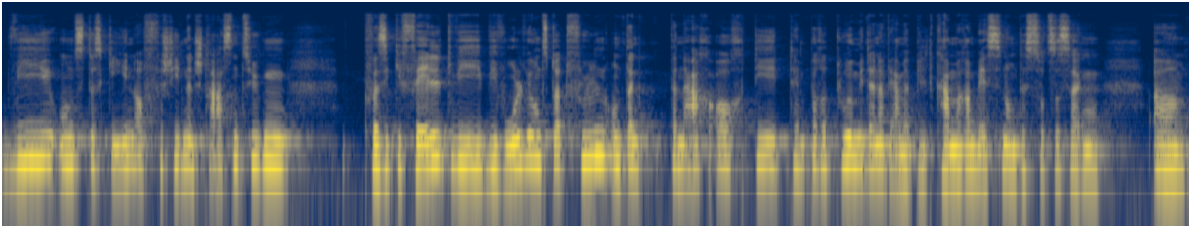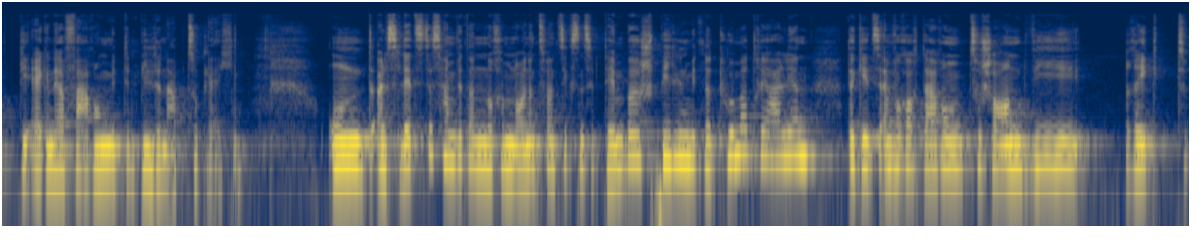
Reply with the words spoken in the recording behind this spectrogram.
wie uns das Gehen auf verschiedenen Straßenzügen quasi gefällt, wie, wie wohl wir uns dort fühlen und dann danach auch die Temperatur mit einer Wärmebildkamera messen, um das sozusagen äh, die eigene Erfahrung mit den Bildern abzugleichen. Und als letztes haben wir dann noch am 29. September Spielen mit Naturmaterialien. Da geht es einfach auch darum zu schauen, wie regt,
